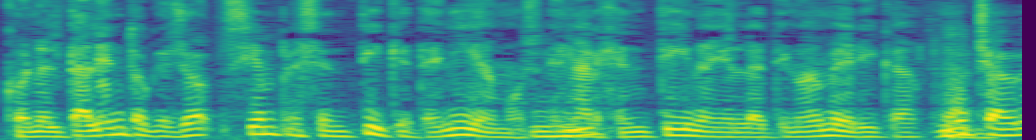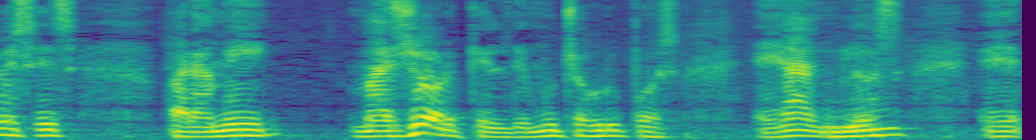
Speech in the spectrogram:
con el talento que yo siempre sentí que teníamos en Argentina y en Latinoamérica, muchas veces para mí mayor que el de muchos grupos eh, anglos, eh,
